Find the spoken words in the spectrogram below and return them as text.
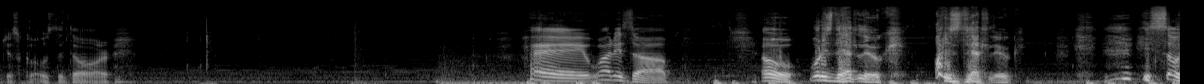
Just close the door. Hey, what is up? Oh, what is that, Luke? What is that, Luke? he's so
